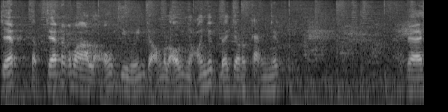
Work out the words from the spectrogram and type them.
chép tập chép nó có ba lỗ. Duy Nguyễn chọn cái lỗ nhỏ nhất để cho nó căng nhất. Ok.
